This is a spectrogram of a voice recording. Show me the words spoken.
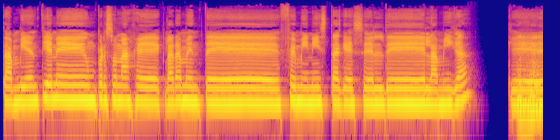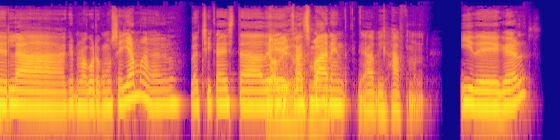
también tiene un personaje claramente feminista que es el de la amiga, que Ujú. es la que no me acuerdo cómo se llama, la chica esta de Gaby Transparent, Gaby Huffman, y de Girls.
